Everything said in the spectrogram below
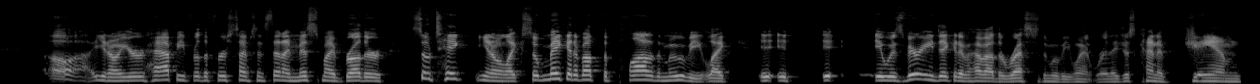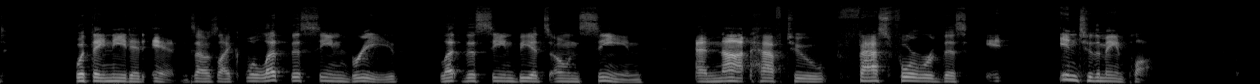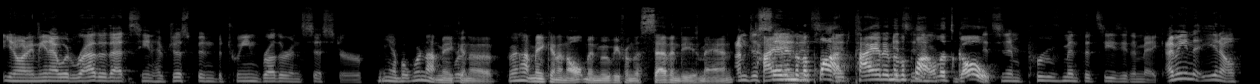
oh you know you're happy for the first time since then i miss my brother. So take you know like so make it about the plot of the movie like it it it, it was very indicative of how the rest of the movie went where they just kind of jammed what they needed in. I was like well let this scene breathe let this scene be its own scene and not have to fast forward this into the main plot you know what i mean i would rather that scene have just been between brother and sister Yeah, but we're not making a we're not making an Altman movie from the seventies, man. I'm just tie it into the plot. it- tie it into the it's an plot. Let's go. it's an improvement that's easy to make. I mean, you know,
